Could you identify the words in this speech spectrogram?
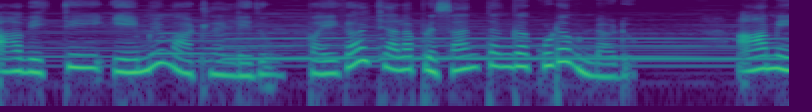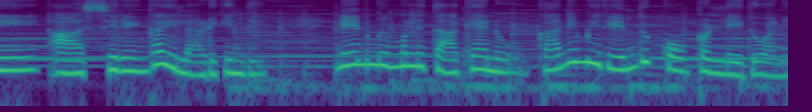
ఆ వ్యక్తి ఏమీ మాట్లాడలేదు. పైగా చాలా ప్రశాంతంగా కూడా ఉన్నాడు. ఆమె ఆశ్చర్యంగా ఇలా అడిగింది. నేను మిమ్మల్ని తాకాను కానీ మీరు ఎందుకు కోపడలేదు అని.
